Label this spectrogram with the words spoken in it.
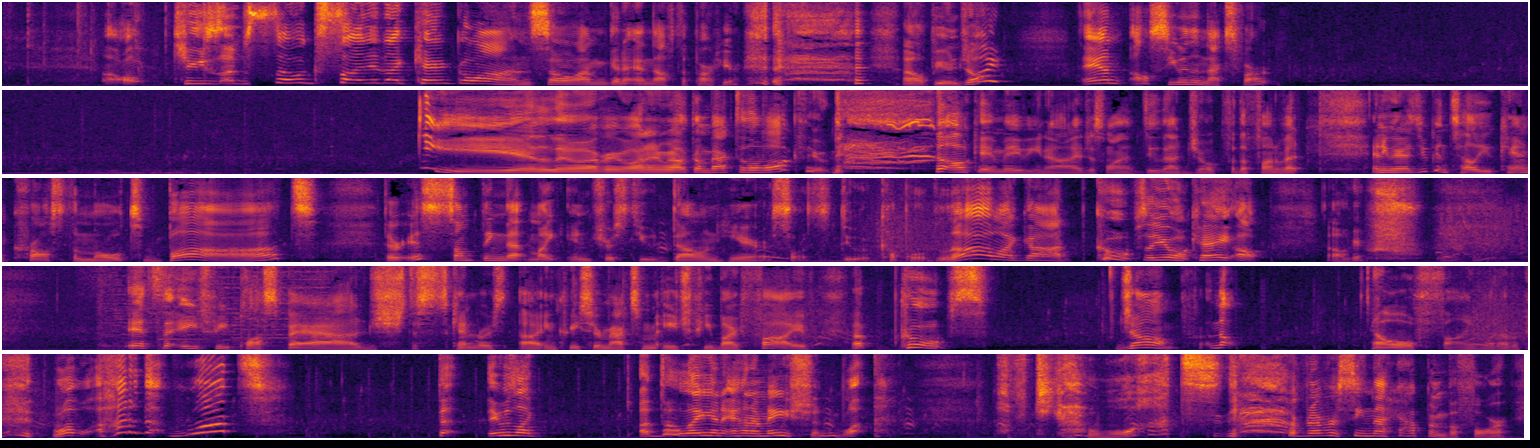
Oh, jeez, I'm so excited I can't go on, so I'm gonna end off the part here. I hope you enjoyed, and I'll see you in the next part. Hello everyone and welcome back to the walkthrough. okay, maybe not. I just want to do that joke for the fun of it. Anyway, as you can tell, you can't cross the moat, but there is something that might interest you down here. So let's do a couple of... Oh my god! Koops, are you okay? Oh, okay. It's the HP Plus badge. This can uh, increase your maximum HP by 5. Uh, Koops! Jump! No! Oh, fine, whatever. What? How did that... What? It was like a delay in animation. What? what? I've never seen that happen before.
